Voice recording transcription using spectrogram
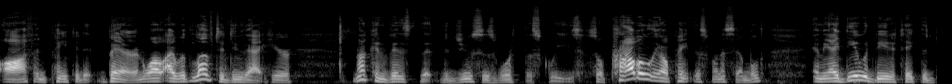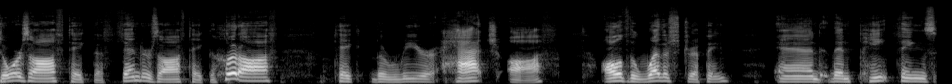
off and painted it bare. And while I would love to do that here, not convinced that the juice is worth the squeeze. So probably I'll paint this one assembled. And the idea would be to take the doors off, take the fenders off, take the hood off, take the rear hatch off, all of the weather stripping, and then paint things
